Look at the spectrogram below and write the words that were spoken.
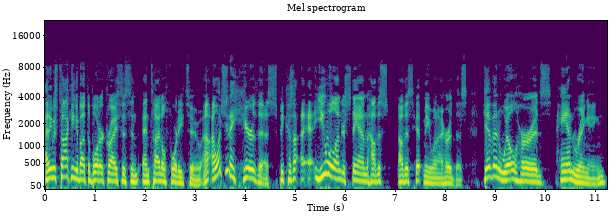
and he was talking about the border crisis and, and Title 42. I, I, want you to hear this because I, you will understand how this how this hit me when I heard this. Given Will Hurd's hand wringing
